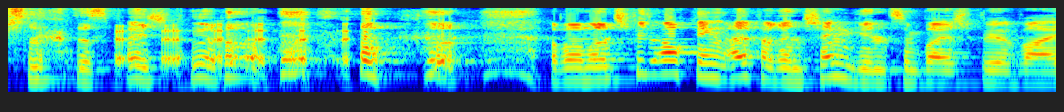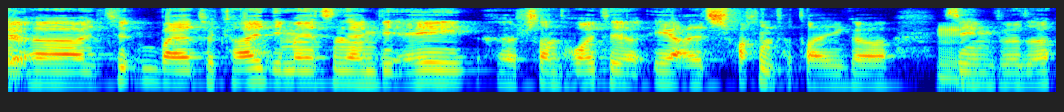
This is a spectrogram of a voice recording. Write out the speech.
schlechtes Beispiel. Aber man spielt auch gegen Alperen Schengen zum Beispiel bei, ja. äh, bei der Türkei, die man jetzt in der NBA äh, Stand heute eher als schwachen Verteidiger hm. sehen würde.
